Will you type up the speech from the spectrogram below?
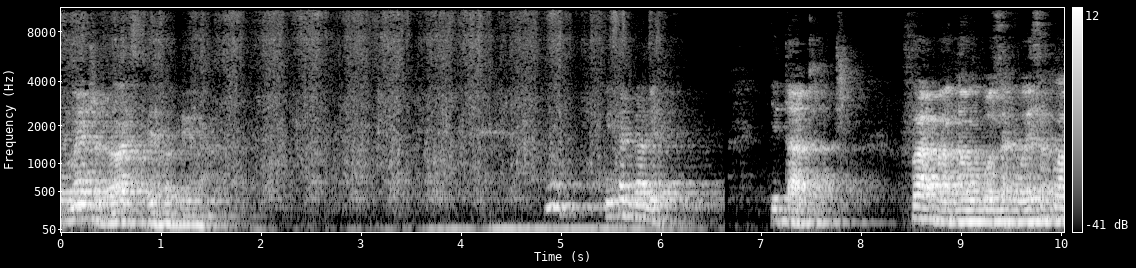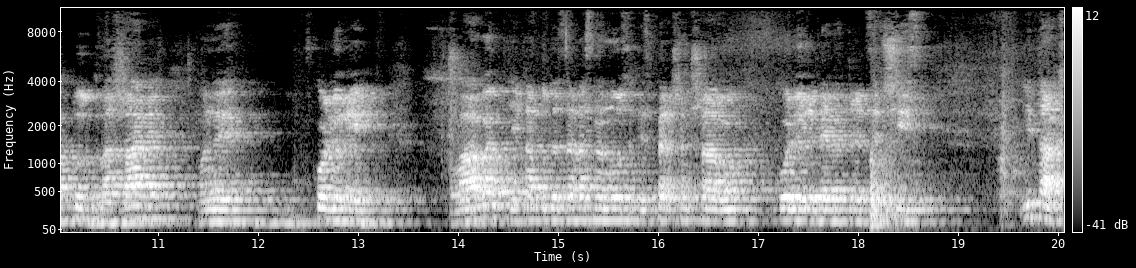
не менше 12 годин. І так далі. І так, фарба на укосах висохла. Тут два шари. Вони в кольорі лави, яка буде зараз наноситись першим шаром в кольорі 936. І так,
